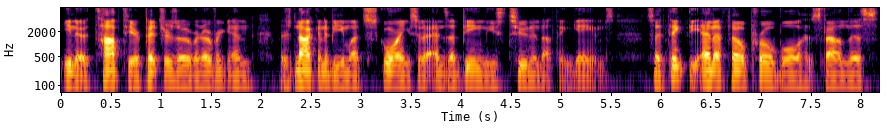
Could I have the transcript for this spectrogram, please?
you know, top tier pitchers over and over again. There's not going to be much scoring, so it ends up being these two to nothing games. So I think the NFL Pro Bowl has found this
